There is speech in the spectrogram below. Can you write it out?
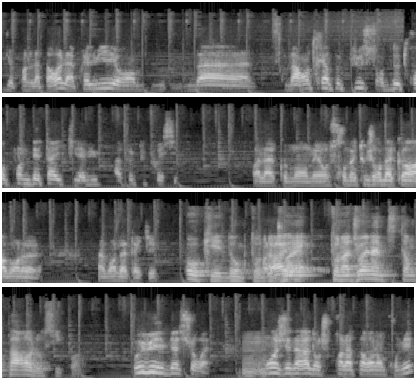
je vais prendre la parole, et après lui va va rentrer un peu plus sur deux trois points de détail qu'il a vu, un peu plus précis. Voilà comment, mais on se remet toujours d'accord avant le avant d'attaquer. Ok, donc ton, adjoint, ton adjoint a un petit temps de parole aussi quoi. Oui oui bien sûr ouais. Moi en général donc je prends la parole en premier.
